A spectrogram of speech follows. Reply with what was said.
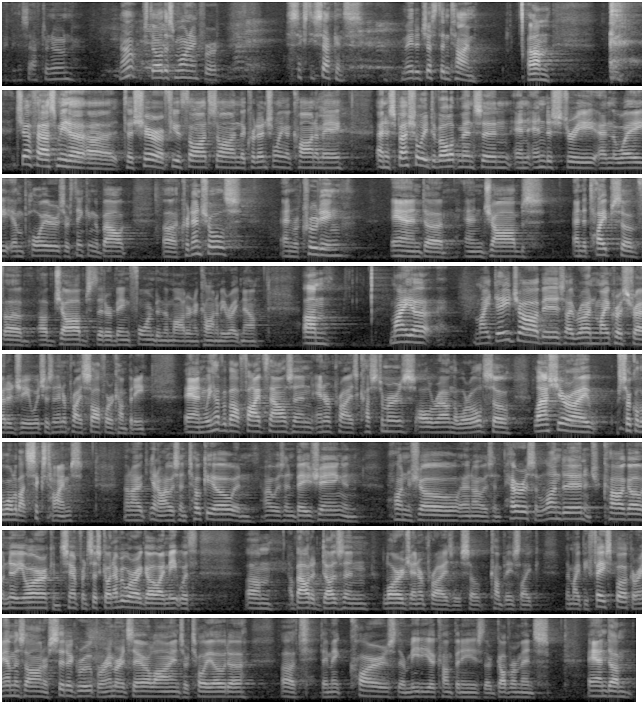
Maybe this afternoon. No, still this morning for 60 seconds. Made it just in time. Um, Jeff asked me to, uh, to share a few thoughts on the credentialing economy and especially developments in, in industry and the way employers are thinking about uh, credentials and recruiting and, uh, and jobs and the types of, uh, of jobs that are being formed in the modern economy right now. Um, my, uh, my day job is I run MicroStrategy, which is an enterprise software company. And we have about 5,000 enterprise customers all around the world. So last year I circled the world about six times. And I, you know, I was in Tokyo and I was in Beijing and Hangzhou, and I was in Paris and London and Chicago and New York and San Francisco. And everywhere I go, I meet with um, about a dozen large enterprises. So companies like there might be Facebook or Amazon or Citigroup or Emirates Airlines or Toyota. Uh, they make cars, they're media companies, they're governments. And um,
